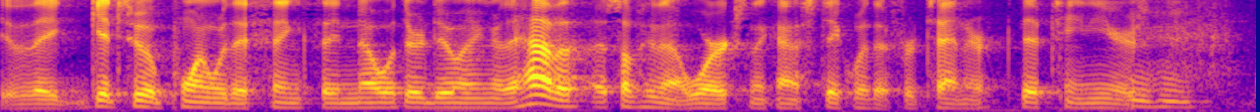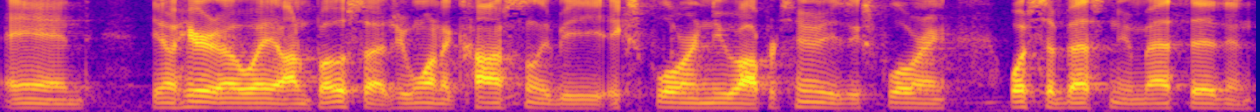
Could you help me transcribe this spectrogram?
of they get to a point where they think they know what they're doing or they have a, something that works and they kind of stick with it for 10 or 15 years. And you know, here at OA on both sides, we want to constantly be exploring new opportunities, exploring what's the best new method. And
